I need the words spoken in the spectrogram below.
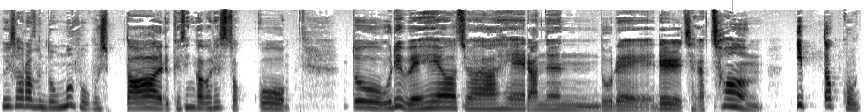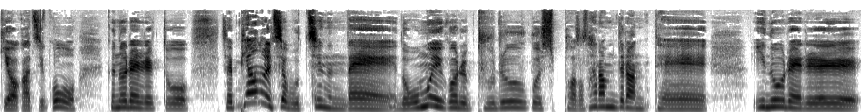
이 사람은 너무 보고 싶다 이렇게 생각을 했었고 또 우리 왜 헤어져야 해라는 노래를 제가 처음 입덕곡이어가지고 그 노래를 또 제가 피아노를 진짜 못 치는데 너무 이거를 부르고 싶어서 사람들한테 이 노래를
